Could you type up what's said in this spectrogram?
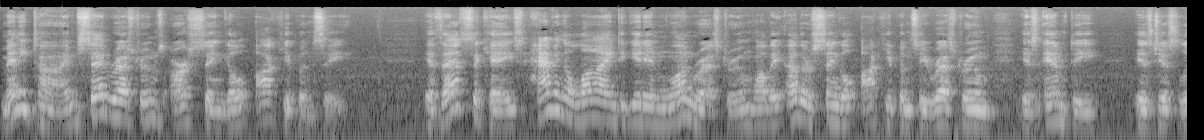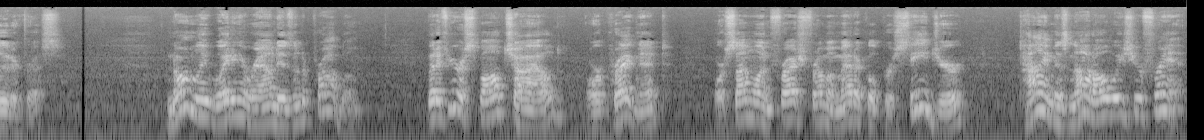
many times said restrooms are single occupancy. If that's the case, having a line to get in one restroom while the other single occupancy restroom is empty is just ludicrous. Normally, waiting around isn't a problem. But if you're a small child, or pregnant, or someone fresh from a medical procedure, time is not always your friend.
